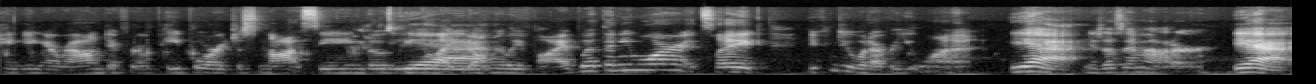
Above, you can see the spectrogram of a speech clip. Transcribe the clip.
hanging around different people or just not seeing those people that you don't really vibe with anymore it's like you can do whatever you want yeah, it doesn't matter yeah.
